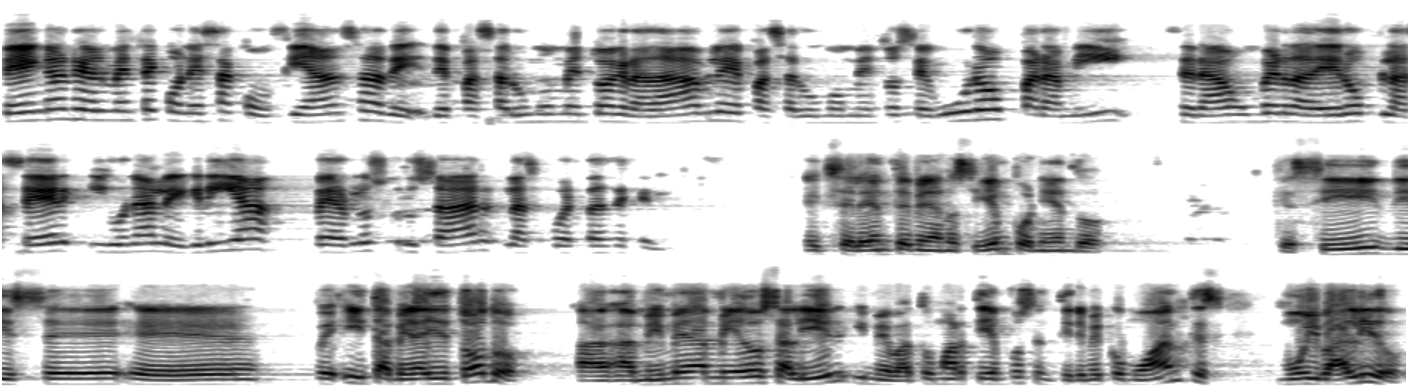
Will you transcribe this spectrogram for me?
vengan realmente con esa confianza de, de, pasar un momento agradable, de pasar un momento seguro. Para mí será un verdadero placer y una alegría verlos cruzar las puertas de Felipe. Excelente, mira, nos siguen poniendo que sí dice, eh, pues, y también hay de todo. A, a, mí me da miedo salir y me va a tomar tiempo sentirme como antes. Muy válido,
